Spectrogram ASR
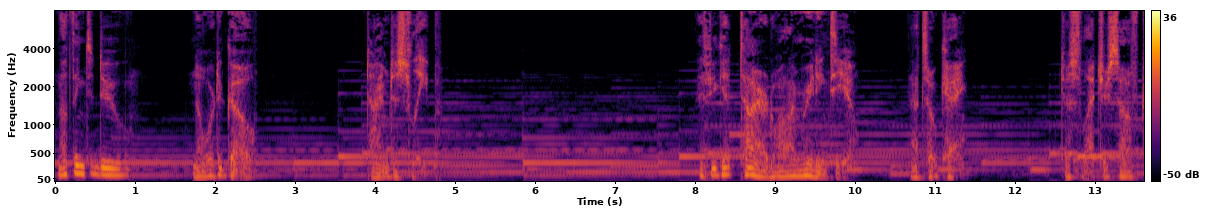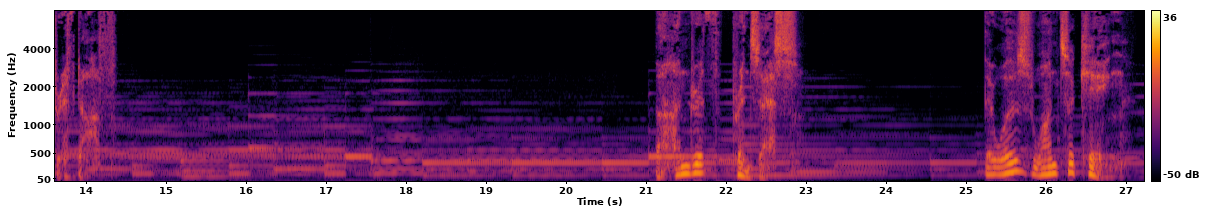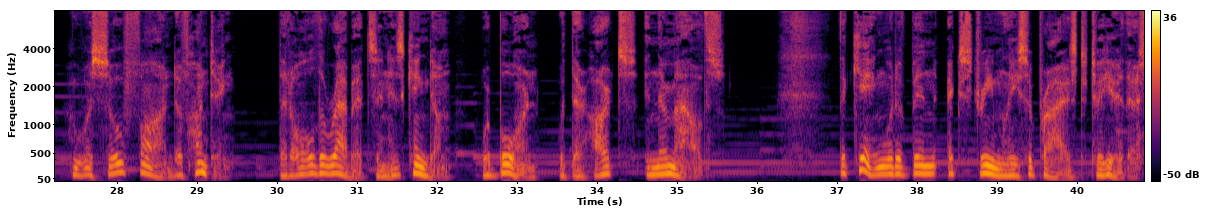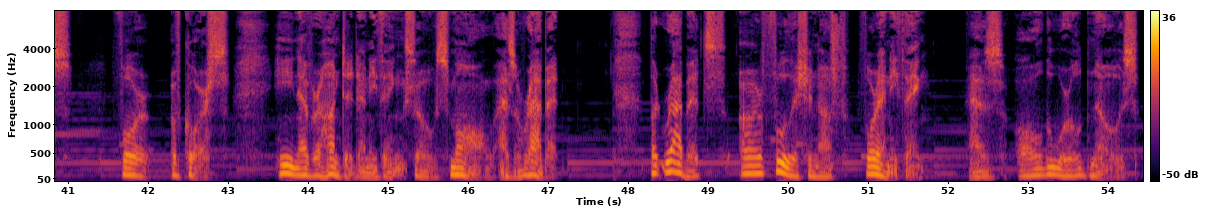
Nothing to do, nowhere to go. Time to sleep. If you get tired while I'm reading to you, that's okay. Just let yourself drift off. The Hundredth Princess There was once a king who was so fond of hunting that all the rabbits in his kingdom were born with their hearts in their mouths. The king would have been extremely surprised to hear this, for, of course, he never hunted anything so small as a rabbit. But rabbits are foolish enough for anything, as all the world knows.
